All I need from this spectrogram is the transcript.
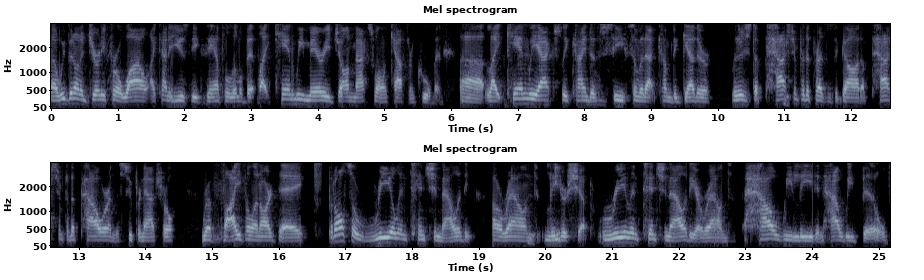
uh, we've been on a journey for a while. I kind of use the example a little bit like, can we marry John Maxwell and Kathryn Kuhlman? Uh, like, can we actually kind of see some of that come together where there's just a passion for the presence of God, a passion for the power and the supernatural, revival in our day, but also real intentionality around leadership, real intentionality around how we lead and how we build.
